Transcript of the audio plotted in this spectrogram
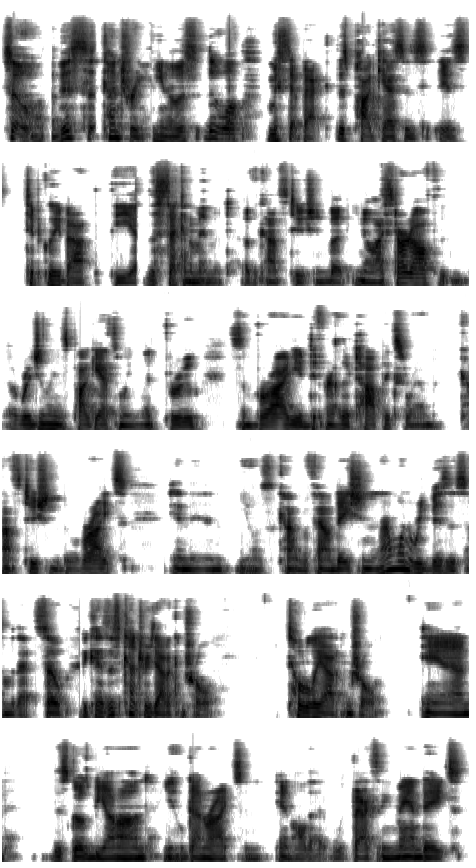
So this country, you know, this well, let me step back. This podcast is is typically about the uh, the Second Amendment of the Constitution, but you know, I started off originally in this podcast and we went through some variety of different other topics around the Constitution, the Bill of Rights, and then you know it's kind of a foundation and i want to revisit some of that so because this country's out of control totally out of control and this goes beyond you know gun rights and, and all that with vaccine mandates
